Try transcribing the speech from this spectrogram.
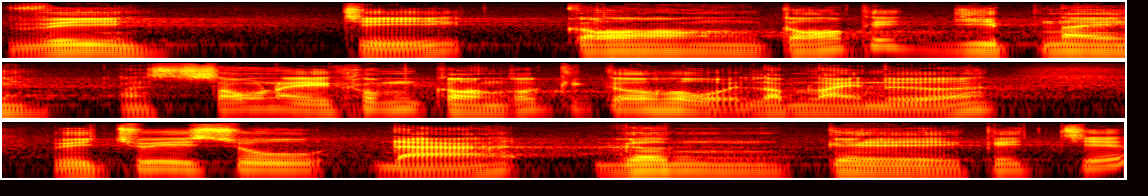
Vì chỉ còn có cái dịp này à, sau này không còn có cái cơ hội làm lại nữa vì Chúa Giêsu đã gần kề cái chết.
